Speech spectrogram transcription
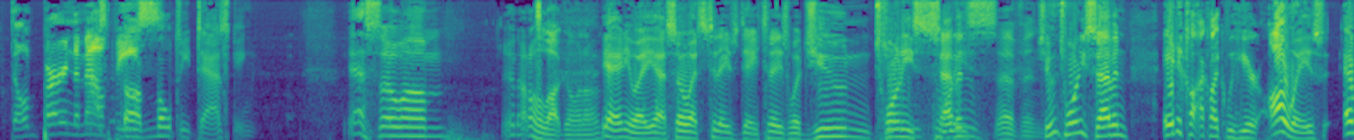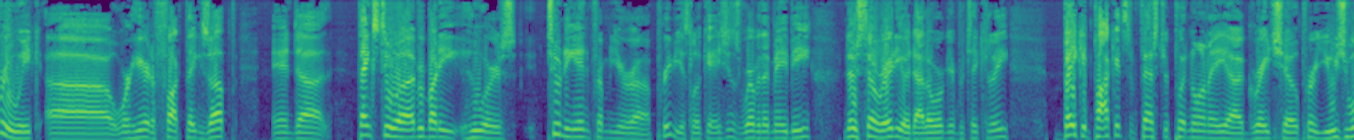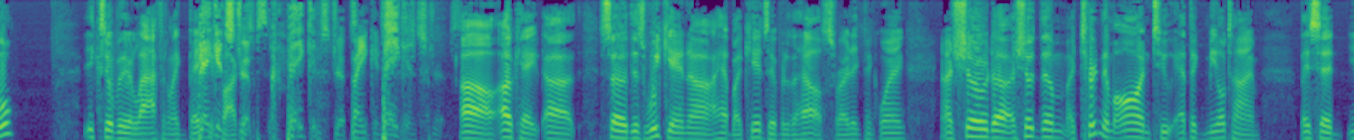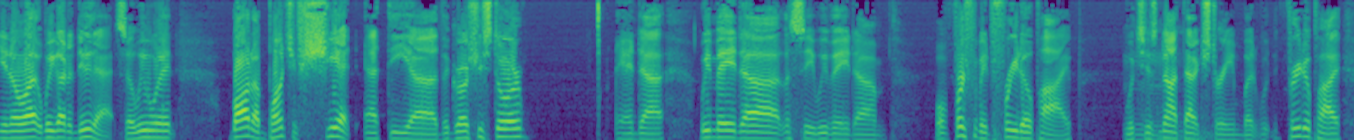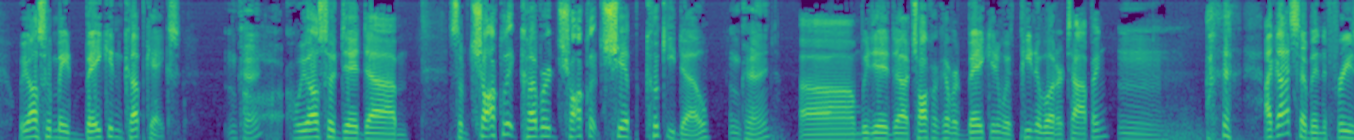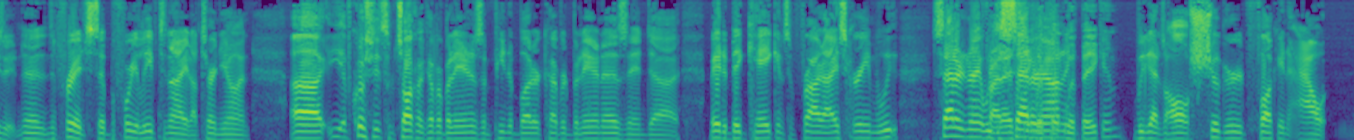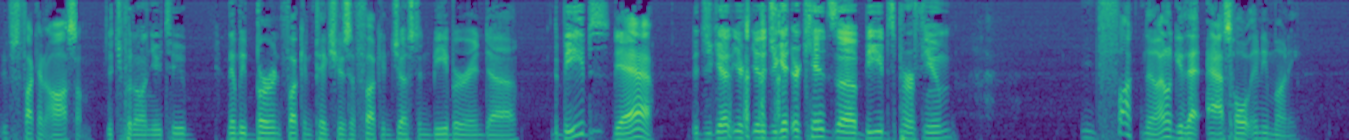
Don't burn the Uh, mouthpiece. multitasking. yeah. So, um, yeah, not a whole lot going on. Yeah, anyway, yeah, so it's today's day. Today's what, June 27? 27. June 27, 8 o'clock, like we hear always, every week. Uh, we're here to fuck things up. And uh, thanks to uh, everybody who is tuning in from your uh, previous locations, wherever they may be. NoCellRadio.org in particularly. Bacon Pockets and Fester putting on a uh, great show, per usual. Ick's over there laughing like Bacon, Bacon Pockets. strips. Bacon strips. Bacon Bacon strips. Oh, okay. Uh, so this weekend, uh, I had my kids over to the house, right, at Pink Wang. And I showed, uh, I showed them, I turned them on to Epic Mealtime. They said, you know what, we got to do that. So we went, bought a bunch of shit at the uh, the grocery store, and uh, we made, uh, let's see, we made, um, well, first we made Frito pie, which is not that extreme, but Frito pie. We also made bacon cupcakes. Okay. We also did um, some chocolate covered chocolate chip cookie dough. Okay. Um, we did uh, chocolate covered bacon with peanut butter topping. Mm. I got some in the freezer, in the fridge. So before you leave tonight, I'll turn you on. Uh, of course, we did some chocolate covered bananas and peanut butter covered bananas, and uh, made a big cake and some fried ice cream. We Saturday night we just sat cream with- around with, bacon. we got all sugared fucking out. It was fucking awesome. Did you put it on YouTube? Then we burned fucking pictures of fucking Justin Bieber and uh, The Beebs. yeah, Did you get your Did you get your kids uh, Beebs perfume? fuck no, I don't give that asshole any money.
